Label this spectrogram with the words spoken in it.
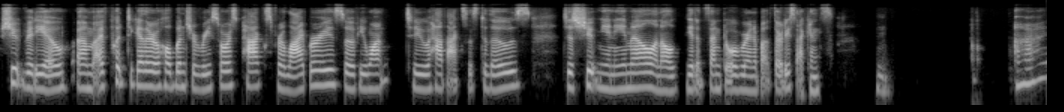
shoot video. Um, I've put together a whole bunch of resource packs for libraries. So if you want to have access to those, just shoot me an email and I'll get it sent over in about 30 seconds. Hmm. All right.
